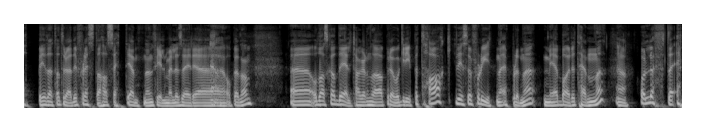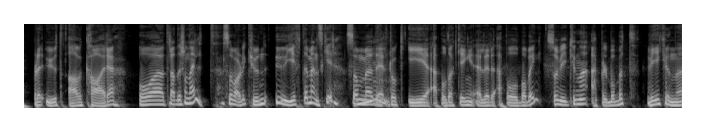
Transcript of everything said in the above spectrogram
oppi. Dette tror jeg de fleste har sett i enten en film eller serie opp igjennom. Uh, og da skal deltakerne da prøve å gripe tak i disse flytende eplene med bare tennene, Ja. og løfte eplet ut av karet. Og tradisjonelt så var det kun ugifte mennesker som deltok i appleducking eller applebobbing. Så vi kunne applebobbet. Vi kunne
